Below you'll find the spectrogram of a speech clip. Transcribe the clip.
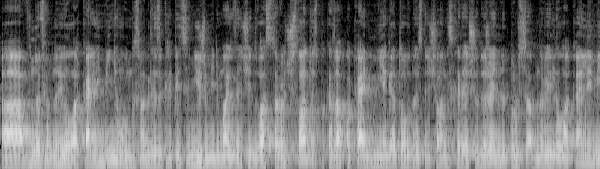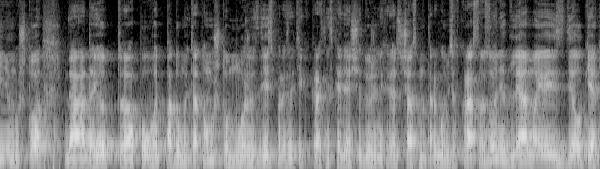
вновь обновила локальный минимум, мы смогли закрепиться ниже минимальной значения 22 числа, то есть показав пока не готовность начала нисходящего движения, но плюс обновили локальный минимум, что да, дает повод подумать о том, что может здесь произойти как раз нисходящее движение. Хотя сейчас мы торгуемся в красной зоне для моей сделки,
